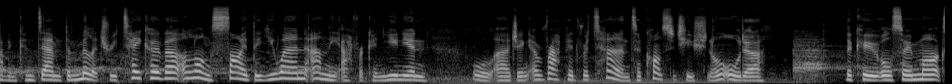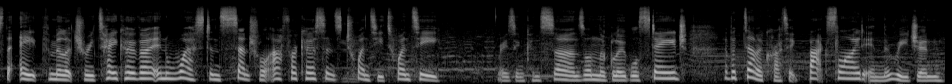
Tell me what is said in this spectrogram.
having condemned the military takeover alongside the UN and the African Union, all urging a rapid return to constitutional order. The coup also marks the eighth military takeover in West and Central Africa since 2020, raising concerns on the global stage of a democratic backslide in the region.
